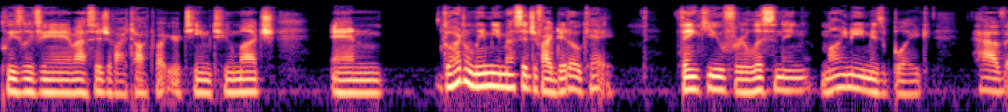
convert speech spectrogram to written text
Please leave me a message if I talked about your team too much. And go ahead and leave me a message if I did okay. Thank you for listening. My name is Blake. Have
